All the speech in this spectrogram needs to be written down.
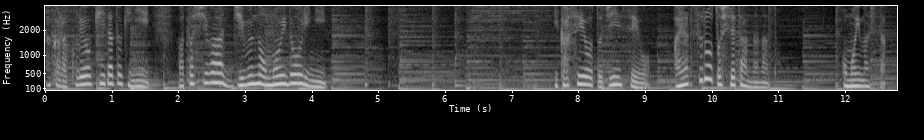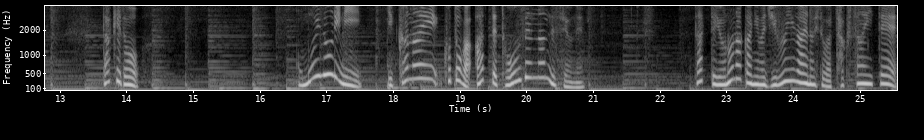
だからこれを聞いた時に私は自分の思い通りに生かせようと人生を操ろうとしてたんだなと思いました。だけど思い通りにいかないことがあって当然なんですよね。だって世の中には自分以外の人がたくさんいて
